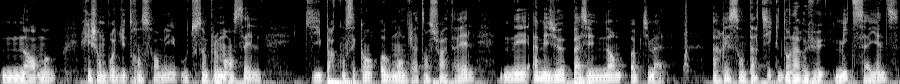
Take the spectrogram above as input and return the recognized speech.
normaux, riches en produits transformés ou tout simplement en sel, qui par conséquent augmentent la tension artérielle, n'est à mes yeux pas une norme optimale. Un récent article dans la revue Meat Science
